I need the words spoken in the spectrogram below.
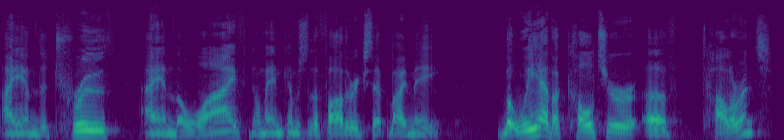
I am the truth, I am the life. No man comes to the Father except by me. But we have a culture of tolerance,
